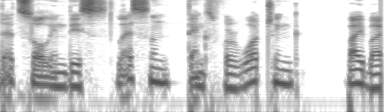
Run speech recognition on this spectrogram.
That's all in this lesson. Thanks for watching. Bye bye.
